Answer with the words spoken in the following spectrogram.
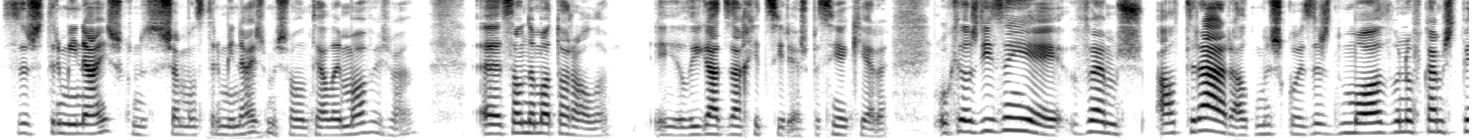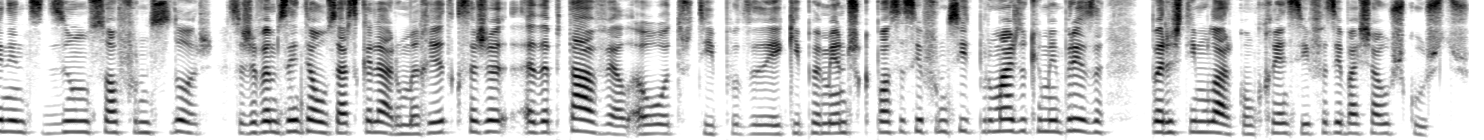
esses terminais, que se chamam-se terminais, mas são telemóveis, vá, uh, são da Motorola ligados à rede Ciresp, assim é que era. O que eles dizem é, vamos alterar algumas coisas de modo a não ficarmos dependentes de um só fornecedor. Ou seja, vamos então usar, se calhar, uma rede que seja adaptável a outro tipo de equipamentos que possa ser fornecido por mais do que uma empresa para estimular concorrência e fazer baixar os custos.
